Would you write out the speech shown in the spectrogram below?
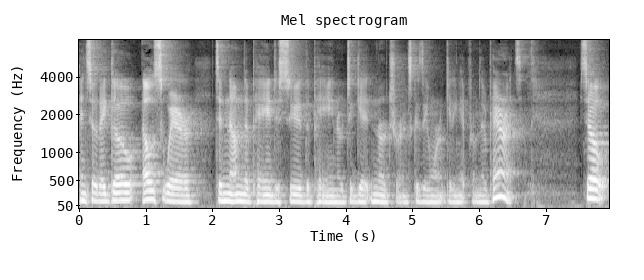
And so they go elsewhere to numb the pain, to soothe the pain, or to get nurturance because they weren't getting it from their parents. So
